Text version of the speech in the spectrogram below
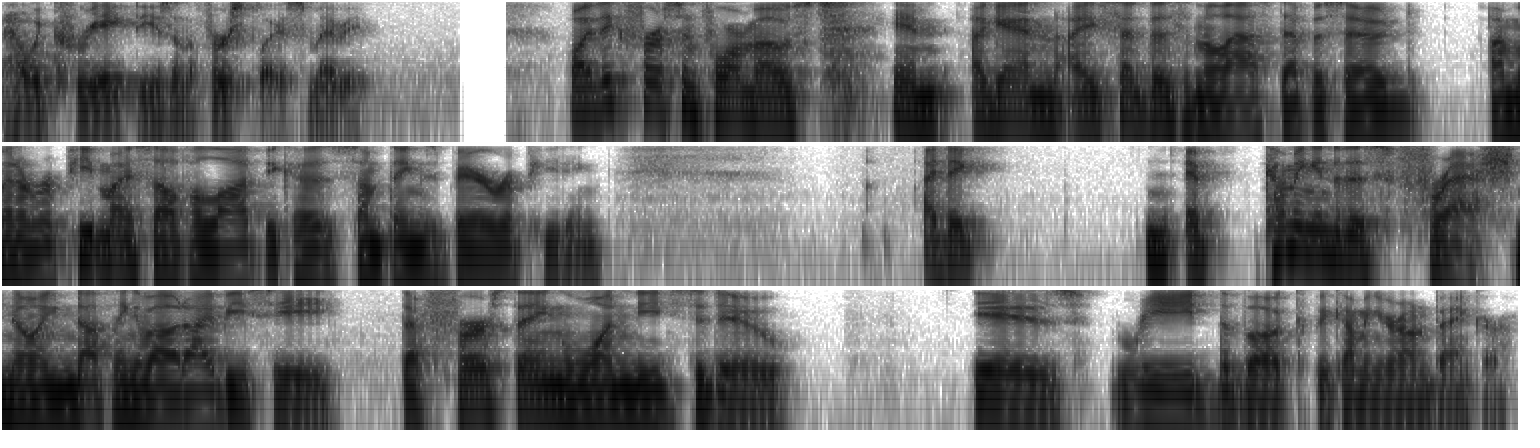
how we create these in the first place, maybe. Well, I think first and foremost, and again, I sent this in the last episode. I'm going to repeat myself a lot because some things bear repeating. I think if coming into this fresh, knowing nothing about IBC, the first thing one needs to do is read the book Becoming Your Own Banker.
